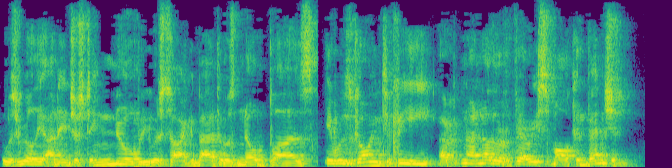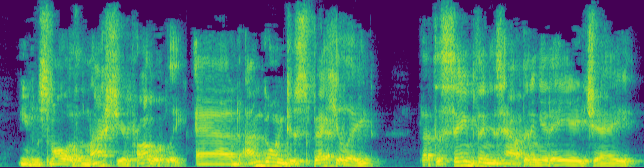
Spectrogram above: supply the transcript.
It was really uninteresting. Nobody was talking about it. There was no buzz. It was going to be a, another very small convention, even smaller than last year, probably. And I'm going to speculate that the same thing is happening at AHA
